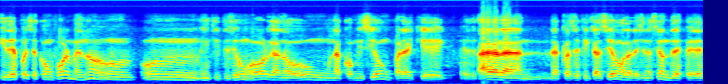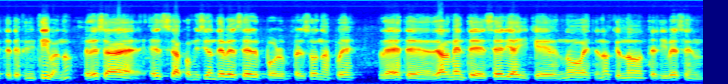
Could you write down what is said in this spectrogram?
y después se conforme, ¿no? Un, institución, un órgano o una comisión para que haga la, la clasificación o la designación de, este, definitiva, ¿no? Pero esa, esa comisión debe ser por personas, pues, este, realmente serias y que no, este, ¿no? que no tergiversen,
